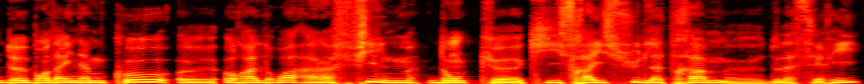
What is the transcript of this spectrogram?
de Bandai Namco, euh, aura le droit à un film donc euh, qui sera issu de la trame euh, de la série.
